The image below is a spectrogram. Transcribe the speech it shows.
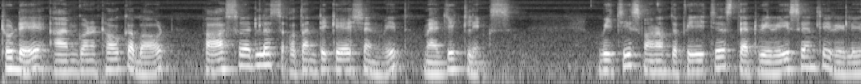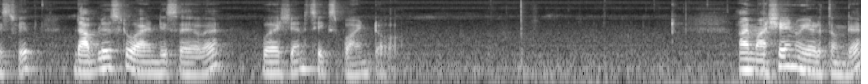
Today I'm going to talk about passwordless authentication with magic links which is one of the features that we recently released with WSO2 INT server version 6.0. I'm Ashain Veeratunga.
